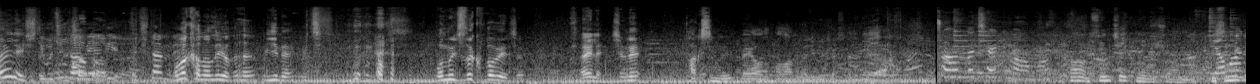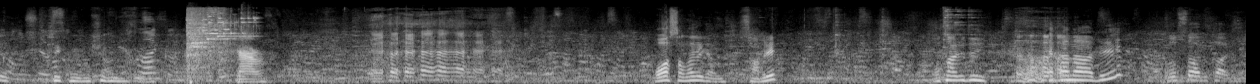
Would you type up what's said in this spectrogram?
Öyle işte. İki buçuktan beri değil. Üçten beri. Ama kanalı yok yine. Onun ucunda kupa vereceğim. Öyle. Şimdi Taksim Beyoğlu falan böyle bir Şu anda çekme ama. Tamam seni çekmiyorum şu anda. Yalan konuşuyorsun. Çekmiyorum şu anda. Yalan konuş. Oha sana ne geldi? Sabri? O tabi değil. Ekan abi. Dost abi kardeşim.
